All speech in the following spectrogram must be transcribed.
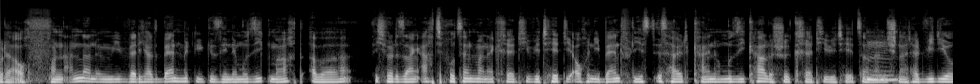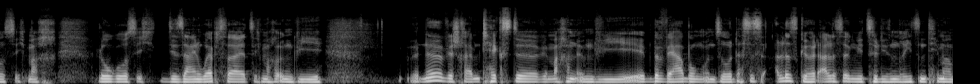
oder auch von anderen irgendwie werde ich als Bandmitglied gesehen, der Musik macht, aber ich würde sagen, 80 Prozent meiner Kreativität, die auch in die Band fließt, ist halt keine musikalische Kreativität, sondern mhm. ich schneide halt Videos, ich mache Logos, ich design Websites, ich mache irgendwie ne, wir schreiben Texte, wir machen irgendwie Bewerbung und so. Das ist alles, gehört alles irgendwie zu diesem Riesenthema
